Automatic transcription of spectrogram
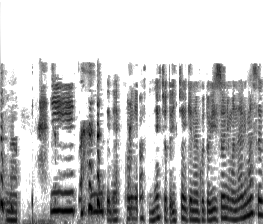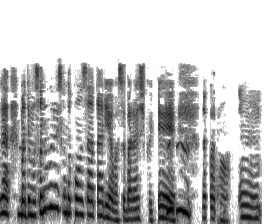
そうな。ピーってね、これに合わせてね、ちょっと言っちゃいけないことを言いそうにもなりますが、うん、まあでもそのぐらいそのコンサートアリアは素晴らしくて、うん、だから、うん、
